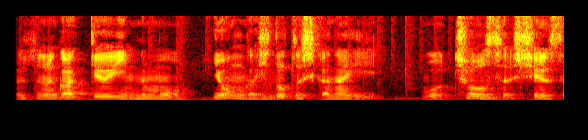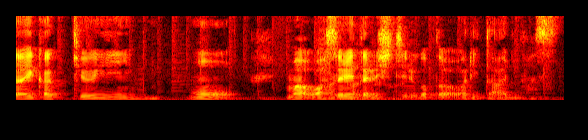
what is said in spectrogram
うちの学級委員のもう4が1つしかない、もう超秀才学級委員も、まあ忘れたりしてることは割とあります。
